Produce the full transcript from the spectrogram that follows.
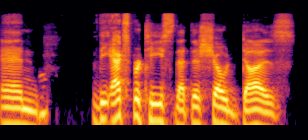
And mm-hmm. the expertise that this show does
